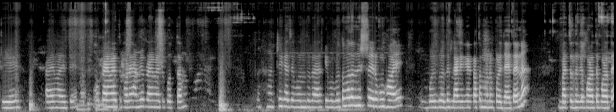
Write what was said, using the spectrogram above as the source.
টুয়ে প্রাইমারিতে ও প্রাইমারিতে পড়ে আমিও প্রাইমারিতে পড়তাম। হ্যাঁ ঠিক আছে বন্ধুরা আর কি বলব? তোমাদের নিশ্চয়ই এরকম হয় বইগুলো দেখলে আগেকার কথা মনে পড়ে যায় তাই না? বাচ্চাদেরকে পড়াতে পড়াতে।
